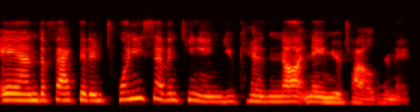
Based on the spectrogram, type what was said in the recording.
and the fact that in 2017 you cannot name your child her name.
